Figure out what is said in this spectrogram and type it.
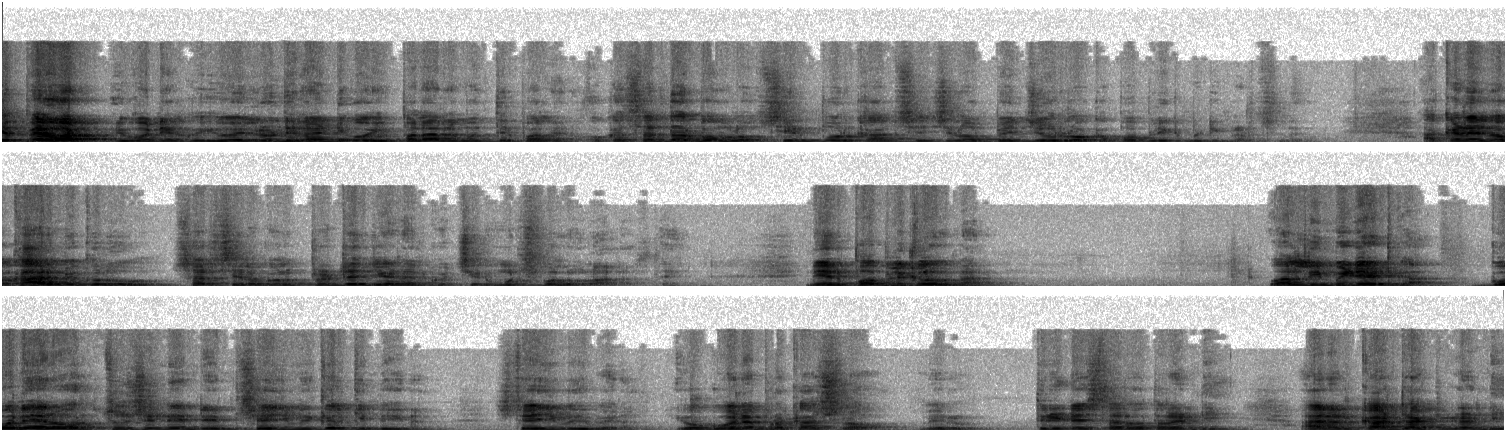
చెప్పేవాడు ఇగో నీకు ఇగో ఎల్లుండి రండి ఇగో ఈ పలానా మంత్రి పలానా. ఒక సందర్భంలో సిర్పూర్ కాన్స్టిట్యూన్సీలో బెజ్జూర్లో ఒక పబ్లిక్ మీటింగ్ నడుస్తుంది అక్కడ ఏదో కార్మికులు సరిశీలకులు ప్రొటెక్ట్ చేయడానికి వచ్చారు మున్సిపల్ వాళ్ళు వస్తే. నేను పబ్లిక్లో ఉన్నాను. వాళ్ళు ఇమ్మీడియట్గా గోనె అనే వరకు చూసి నేను నేను స్టేజ్ మీదకి వెళ్ళి కింద దిగిన స్టేజ్ మీదకి పోయినా. ఇగో గోనె ప్రకాష్లో మీరు త్రీ డేస్ తర్వాత రండి. ఆయన కాంటాక్ట్ రండి.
